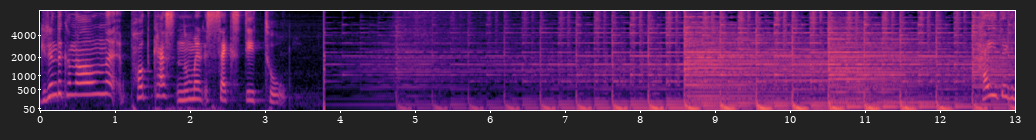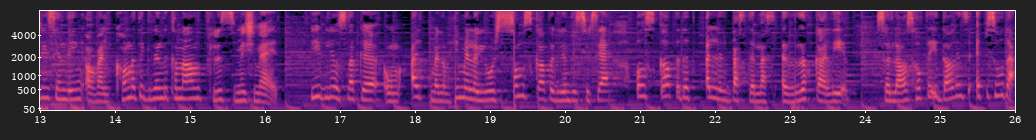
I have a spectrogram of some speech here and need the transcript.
Gründerkanalen, podkast nummer 62. Hei, det er Gry Sinding, og velkommen til Gründerkanalen pluss mye mer. Vi blir å snakke om alt mellom himmel og jord som skaper gründersuksess, og skaper ditt aller beste, mest rocka liv. Så la oss hoppe i dagens episode.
